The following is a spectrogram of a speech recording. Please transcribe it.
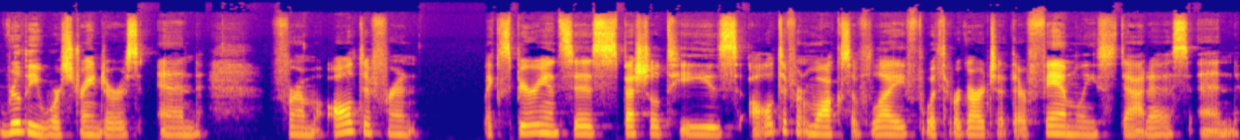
really were strangers and from all different experiences, specialties, all different walks of life with regard to their family status and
